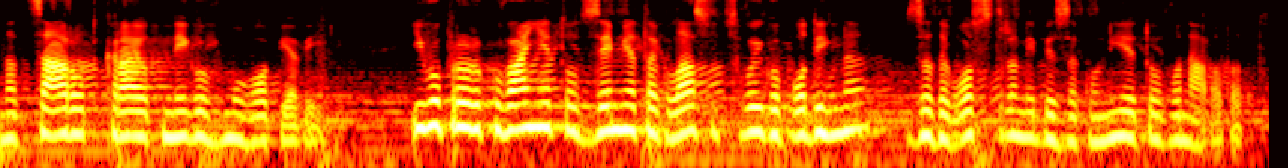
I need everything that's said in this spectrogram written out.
на царот крајот негов му го објави. И во пророкувањето од земјата гласот свој го подигна, за да го отстрани беззаконието во народот.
